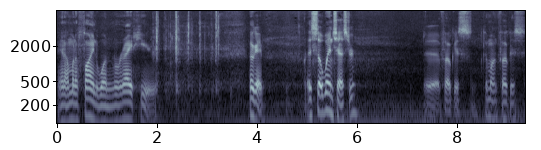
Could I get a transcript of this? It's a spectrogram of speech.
And I'm going to find one right here. Okay. A Winchester. Uh, focus. Come on, focus.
